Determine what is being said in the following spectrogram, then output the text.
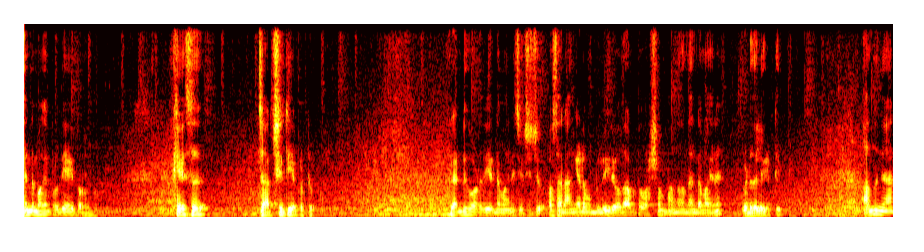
എന്റെ മകൻ പ്രതിയായി തുടർന്നു. കേസ് ചാർജ് ഷീറ്റ് ചെയ്യപ്പെട്ടു. രണ്ട് കോടതി എന്റെ മകനെ ശിക്ഷിച്ചു. അവസാനം അങ്ങയുടെ മുമ്പിൽ ഇരുപതാമത്തെ വർഷം അന്ന് നിന്ന് എന്റെ മകന് വിടുതൽ കിട്ടി. അന്ന് ഞാൻ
